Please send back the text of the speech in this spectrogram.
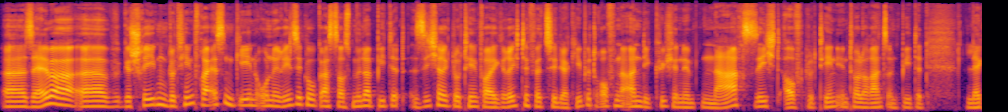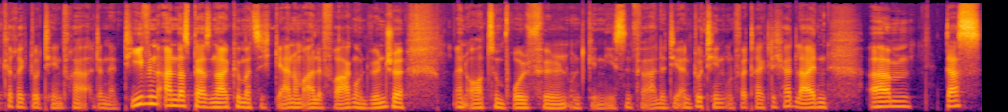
äh, selber äh, geschrieben, glutenfrei essen gehen ohne Risiko. Gasthaus Müller bietet sichere glutenfreie Gerichte für Zöliakie-Betroffene an. Die Küche nimmt Nachsicht auf Glutenintoleranz und bietet leckere glutenfreie Alternativen an. Das Personal kümmert sich gerne um alle Fragen und Wünsche. Ein Ort zum Wohlfühlen und Genießen für alle, die an Glutenunverträglichkeit leiden. Ähm, das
